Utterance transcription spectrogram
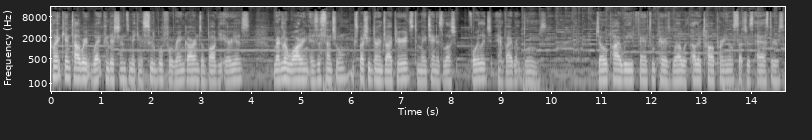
Plant can tolerate wet conditions, making it suitable for rain gardens or boggy areas. Regular watering is essential, especially during dry periods, to maintain its lush foliage and vibrant blooms. Joe Pye weed phantom pairs well with other tall perennials such as asters,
